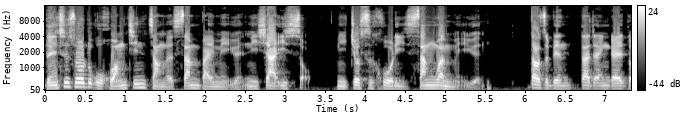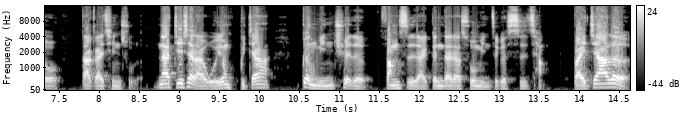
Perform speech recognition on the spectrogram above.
等于是说，如果黄金涨了三百美元，你下一手，你就是获利三万美元。到这边，大家应该都大概清楚了。那接下来，我用比较更明确的方式来跟大家说明这个市场。百家乐，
